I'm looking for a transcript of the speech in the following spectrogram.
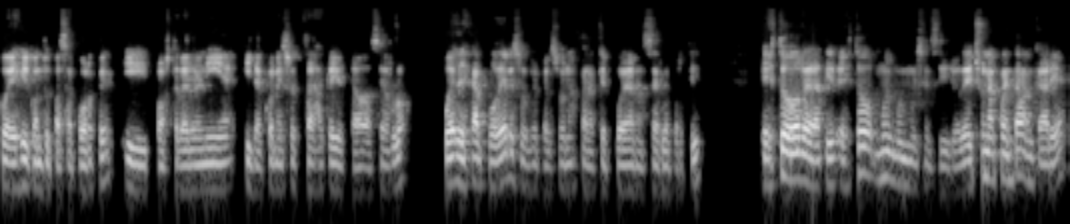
puedes ir con tu pasaporte y mostrar el NIE y ya con eso estás acreditado a hacerlo. Puedes dejar poderes sobre personas para que puedan hacerlo por ti. Es todo, relativo, es muy, muy, muy sencillo. De hecho, una cuenta bancaria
